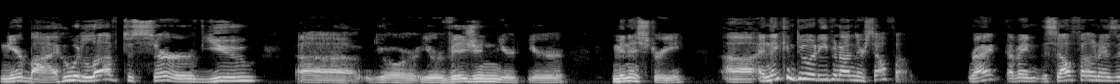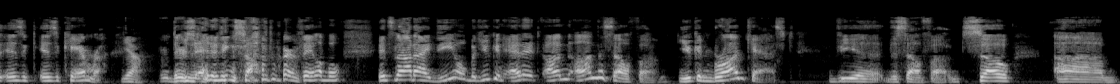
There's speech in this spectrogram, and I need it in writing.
nearby who would love to serve you, uh, your your vision, your your ministry, uh, and they can do it even on their cell phone right? I mean, the cell phone is is a, is a camera. Yeah. There's editing software available. It's not ideal, but you can edit on on the cell phone. You can broadcast via the cell phone. So, um,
